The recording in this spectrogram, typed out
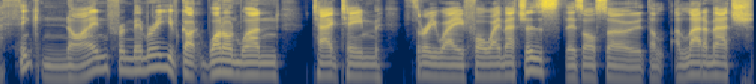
I think nine from memory. You've got one-on-one, tag team, three-way, four-way matches. There's also the a ladder match,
